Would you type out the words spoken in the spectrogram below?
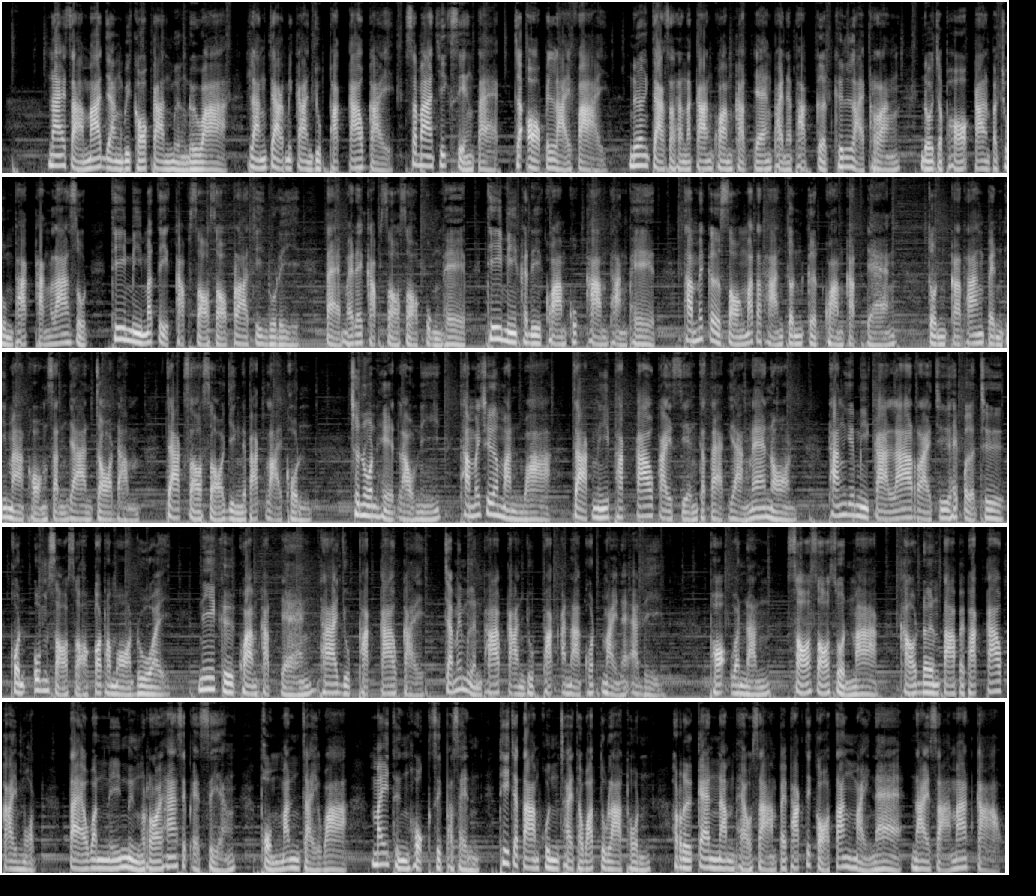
นายสามารถยังวิเคราะห์การเมืองโดยว่า หลังจากมีการยุบพักก้าวไก่สมาชิกเสียงแตกจะออกเป็นหลายฝ่าย เนื่องจากสถานการณ์ความขัดแย้งภายในพักเกิดขึ้นหลายครั้ง โดยเฉพาะการประชุมพักครั้งล่าสุด ที่มีมติขับสสปราจีนบุรี แต่ไม่ได้ขับสสกรุงเทพที่มีคดีความคุกคามทางเพศทำให้เกิดสองมาตรฐานจนเกิดความขัดแย้ง จนกระทั่งเป็นที่มาของสัญญาณจอดำ จากสสหญิงในพักหลายคน ชนวนเหตุเหล่านี้ทำให้เชื่อมั่นว่า จากนี้พักก้าวไกลเสียงจะแตกอย่างแน่นอน ทั้งยังมีการล่ารายชื่อให้เปิดชื่อ คนอุ้มสสกทมด้วย นี่คือความขัดแย้งถ้ายุบพักก้าวไกลจะไม่เหมือนภาพการยุบพักอนาคตใหม่ในอดีต เพราะวันนั้นสสส่วนมาก เขาเดินตามไปพักก้าวไกลหมด แต่วันนี้ 151 เสียง ผมมั่นใจว่าไม่ถึง 60%ที่จะตามคุณชัยธวัฒน์ตุลาธน หรือแกนนำแถว 3 ไปพักที่ก่อตั้งใหม่แน่ นายสามารถกล่าว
